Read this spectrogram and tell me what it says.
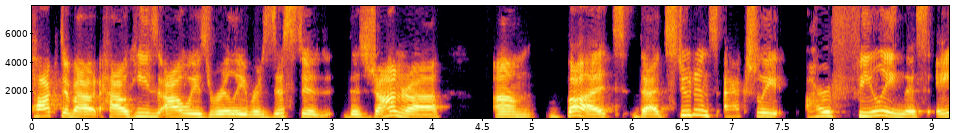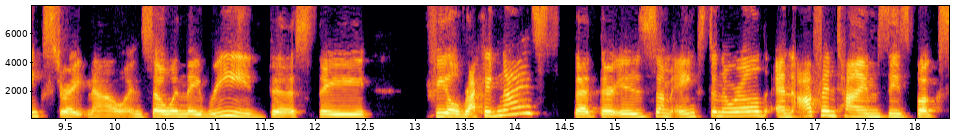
talked about how he's always really resisted this genre um, but that students actually are feeling this angst right now. And so when they read this, they feel recognized that there is some angst in the world. And oftentimes these books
